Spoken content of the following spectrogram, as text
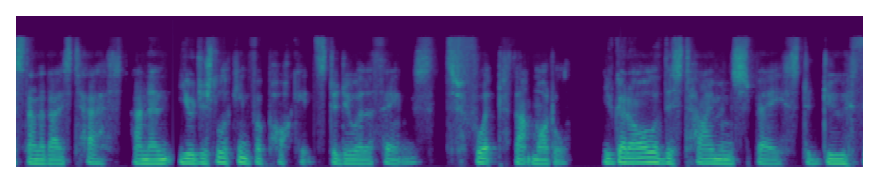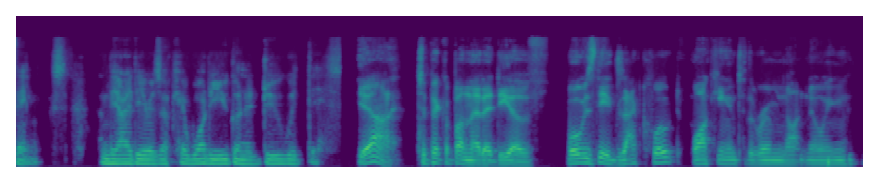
a standardized test. And then you're just looking for pockets to do other things. It's flipped that model. You've got all of this time and space to do things. And the idea is okay, what are you going to do with this? Yeah. To pick up on that idea of what was the exact quote? Walking into the room not knowing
